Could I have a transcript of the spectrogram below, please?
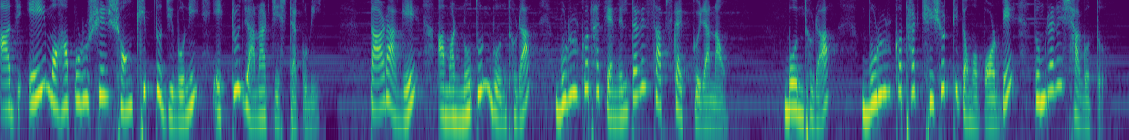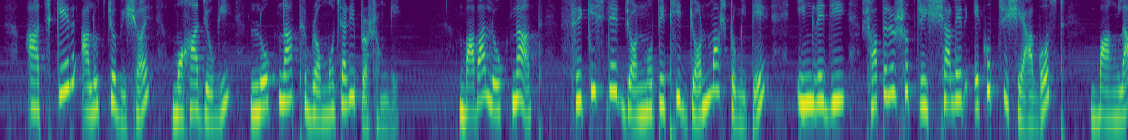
আজ এই মহাপুরুষের সংক্ষিপ্ত জীবনী একটু জানার চেষ্টা করি। তার আগে আমার নতুন বন্ধুরা বুড়ুর কথা চ্যানেলটারে সাবস্ক্রাইব কইরা নাও। বন্ধুরা, বুড়ুর কথার ছেষট্টিতম পর্বে তোমরারে স্বাগত। আজকের আলোচ্য বিষয় মহাযোগী লোকনাথ ব্রহ্মচারী প্রসঙ্গে। বাবা লোকনাথ শ্রীকৃষ্ণের জন্মতিথি জন্মাষ্টমীতে ইংরেজি সতেরোশো ত্রিশ সালের একত্রিশে আগস্ট, বাংলা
